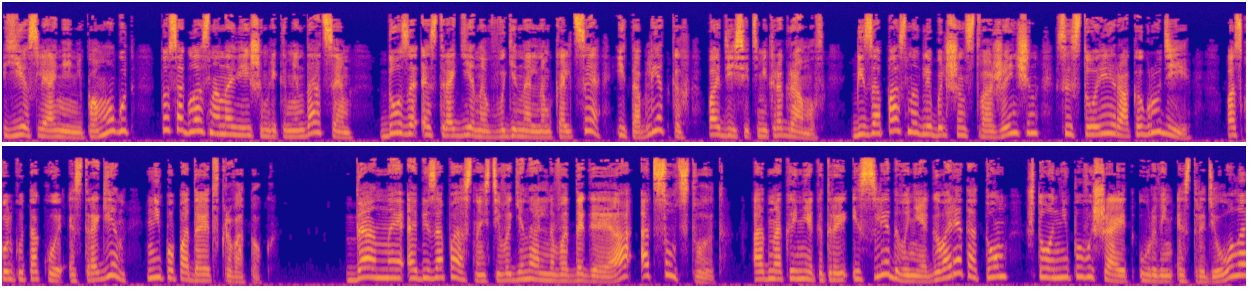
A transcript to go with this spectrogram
Если они не помогут, то согласно новейшим рекомендациям Доза эстрогена в вагинальном кольце и таблетках по 10 микрограммов безопасна для большинства женщин с историей рака груди, поскольку такой эстроген не попадает в кровоток. Данные о безопасности вагинального ДГА отсутствуют. Однако некоторые исследования говорят о том, что он не повышает уровень эстрадиола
